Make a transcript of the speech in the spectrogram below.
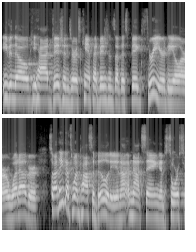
even though he had visions or his camp had visions of this big three year deal or, or, whatever. So I think that's one possibility. And I, am not saying a source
